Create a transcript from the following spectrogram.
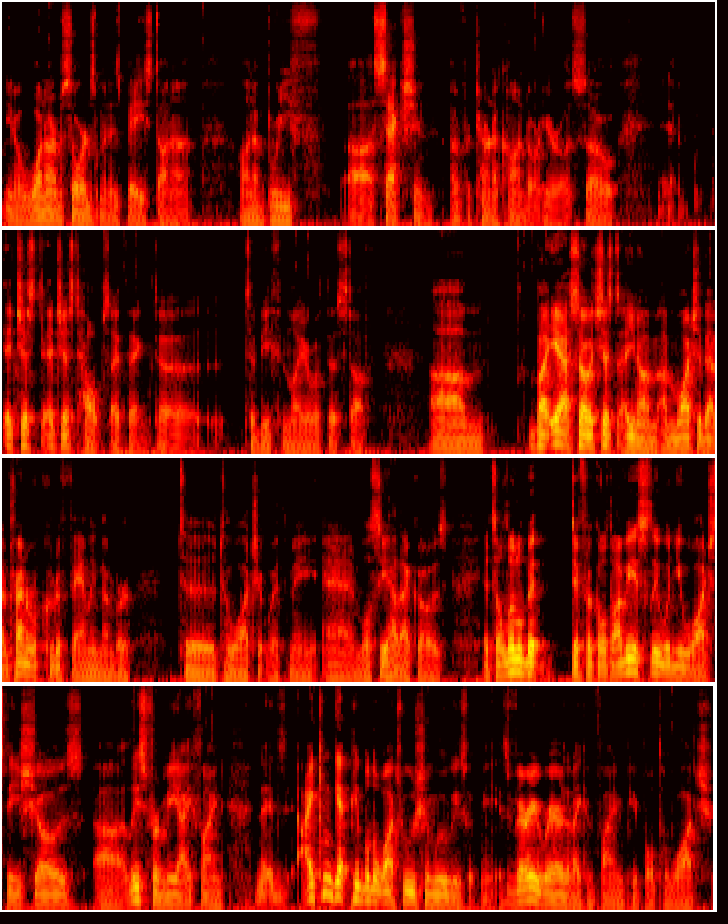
you know one armed swordsman is based on a on a brief uh, section of Return of Condor Heroes. So it just it just helps, I think, to to be familiar with this stuff. Um, but yeah, so it's just you know I'm, I'm, watching that. I'm trying to recruit a family member to to watch it with me, and we'll see how that goes. It's a little bit difficult, obviously, when you watch these shows. Uh, at least for me, I find I can get people to watch wuxia movies with me. It's very rare that I can find people to watch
